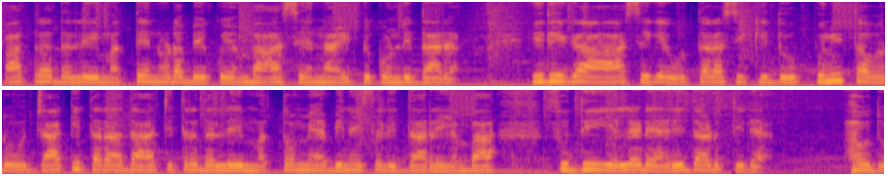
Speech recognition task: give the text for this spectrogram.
ಪಾತ್ರದಲ್ಲಿ ಮತ್ತೆ ನೋಡಬೇಕು ಎಂಬ ಆಸೆಯನ್ನು ಇಟ್ಟುಕೊಂಡಿದ್ದಾರೆ. ಇದೀಗ ಆಸೆಗೆ ಉತ್ತರ ಸಿಕ್ಕಿದ್ದು ಪುನೀತ್ ಅವರು ಜಾಕಿ ತರಹದ ಚಿತ್ರದಲ್ಲಿ ಮತ್ತೊಮ್ಮೆ ಅಭಿನಯಿಸಲಿದ್ದಾರೆ ಎಂಬ ಸುದ್ದಿ ಎಲ್ಲೆಡೆ ಹರಿದಾಡುತ್ತಿದೆ. ಹೌದು,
